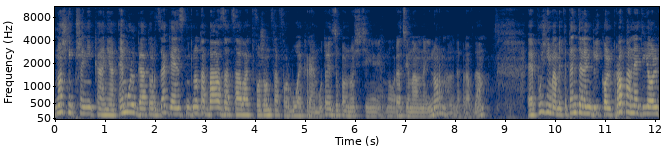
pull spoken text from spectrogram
Nośnik przenikania, emulgator, zagęstnik, no ta baza cała tworząca formułę kremu. To jest w zupełności no, racjonalne i normalne, prawda? E, Później mamy pentylenglikol, propanediol,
